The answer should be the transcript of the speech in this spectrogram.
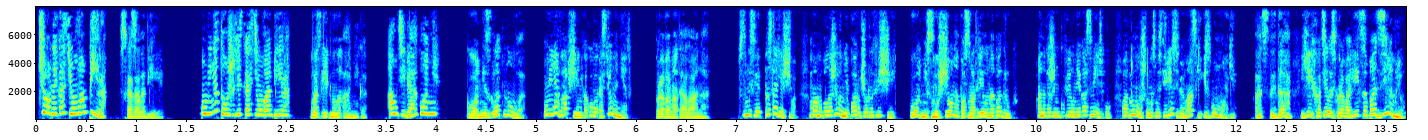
Черный костюм вампира. Сказала Билли. У меня тоже есть костюм вампира. Воскликнула Анника. А у тебя, Конни? Конни сглотнула. У меня вообще никакого костюма нет. Пробормотала она. В смысле, настоящего. Мама положила мне пару черных вещей. Конни смущенно посмотрела на подруг. Она даже не купила мне косметику. Подумала, что мы смастерили себе маски из бумаги. От стыда ей хотелось провалиться под землю.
